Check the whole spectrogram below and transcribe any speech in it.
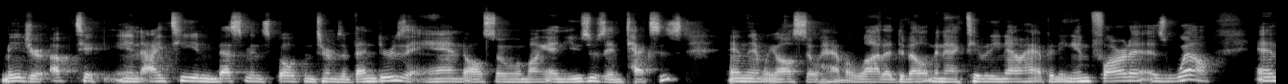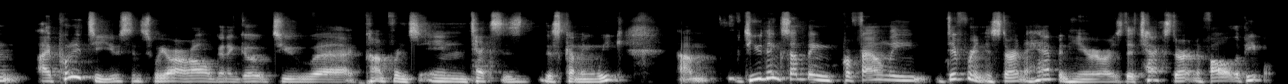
major uptick in IT investments, both in terms of vendors and also among end users in Texas. And then we also have a lot of development activity now happening in Florida as well. And I put it to you, since we are all going to go to a conference in Texas this coming week, um, do you think something profoundly different is starting to happen here, or is the tech starting to follow the people?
